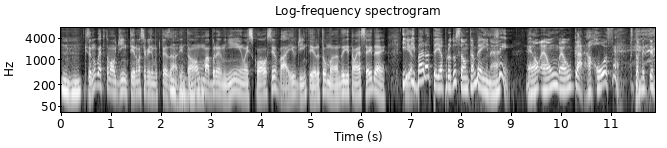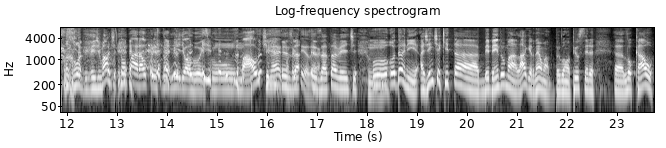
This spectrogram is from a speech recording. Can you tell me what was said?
Uhum. Porque você não aguenta tomar o dia inteiro uma cerveja muito pesada. Então, uma braminha, uma escola, você vai o dia inteiro tomando, então essa é a ideia. E, a- e barateia a produção também, né? Sim. É um, é um, é um cara, arroz. Tu tá metendo arroz em vez de malte? Comparar o preço do milho o arroz com malte, né? Com Exa- certeza. é. Exatamente. Ô, ô, Dani, a gente aqui tá bebendo uma lager, né? Uma, uma Pilsner ah, local.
